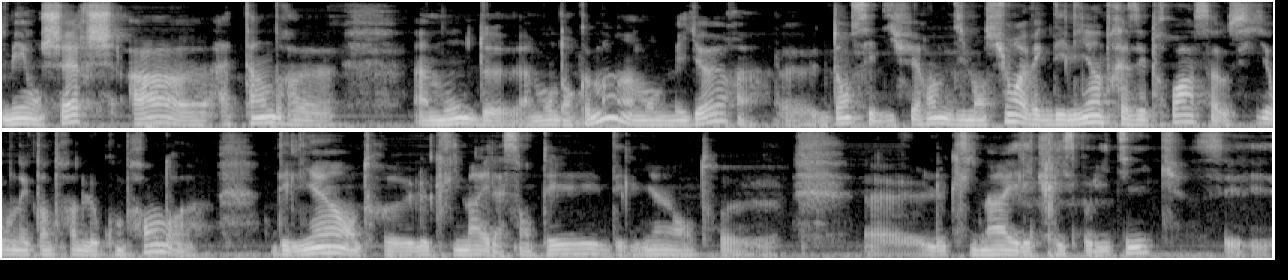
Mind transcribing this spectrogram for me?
mais on cherche à euh, atteindre euh, un monde, un monde en commun, un monde meilleur, euh, dans ces différentes dimensions, avec des liens très étroits, ça aussi on est en train de le comprendre, des liens entre le climat et la santé, des liens entre euh, le climat et les crises politiques, c'est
